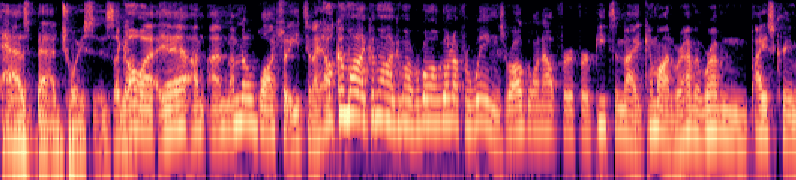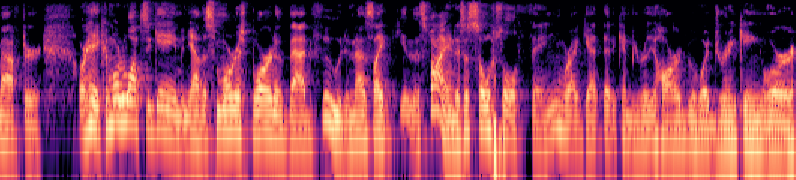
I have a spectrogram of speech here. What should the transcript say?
has bad choices. Like, yeah. oh, yeah, I'm, I'm, I'm, gonna watch what I eat tonight. Oh, come on, come on, come on. We're all going out for wings. We're all going out for, for pizza night. Come on, we're having we're having ice cream after. Or hey, come over to watch the game, and you have a smorgasbord of bad food. And that's like, you know, it's fine. It's a social thing where I get that it can be really hard to avoid drinking or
